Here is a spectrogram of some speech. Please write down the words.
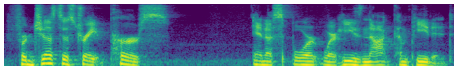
for just a straight purse in a sport where he's not competed,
